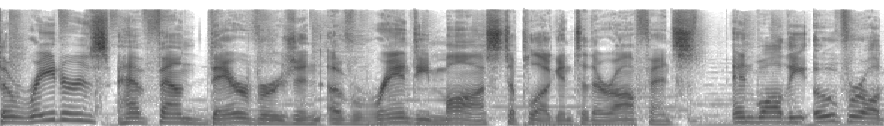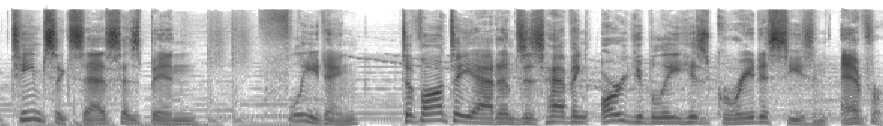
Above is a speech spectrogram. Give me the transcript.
The Raiders have found their version of Randy Moss to plug into their offense, and while the overall team success has been fleeting, Davante Adams is having arguably his greatest season ever.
